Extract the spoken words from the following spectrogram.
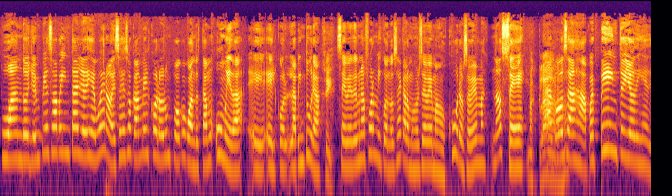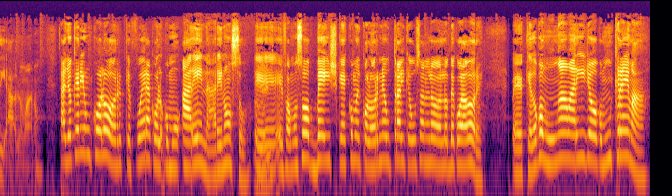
Cuando yo empiezo a pintar, yo dije, bueno, a veces eso cambia el color un poco. Cuando estamos húmeda, eh, el col- la pintura Sí. se ve de una forma y cuando seca a lo mejor se ve más oscuro, se ve más, no sé. Más claro, La cosa, ajá, pues pinto y yo dije, diablo, mano. Sea, yo quería un color que fuera colo- como arena, arenoso. Eh, el famoso beige, que es como el color neutral que usan lo- los decoradores. Pues quedó como un amarillo, como un crema.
